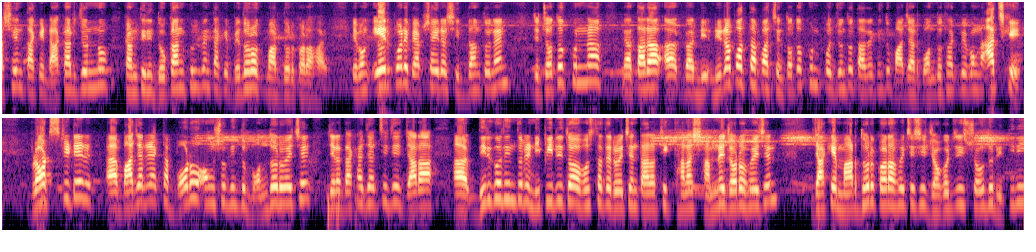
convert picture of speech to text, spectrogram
আসেন তাকে ডাকার জন্য, কারণ তিনি দোকান খুলবেন, তাকে বেদরক মারধর করা হয়। এবং এরপরে ব্যবসায়ীরা সিদ্ধান্ত নেন যে যতক্ষণ না তারা নিরাপত্তা পাচ্ছেন, ততক্ষণ পর্যন্ত তাদের কিন্তু বাজার বন্ধ থাকবে। এবং আজকে ব্রড স্ট্রিটের বাজারের একটা বড় অংশ কিন্তু বন্ধ রয়েছে, যেটা দেখা যাচ্ছে যে যারা দীর্ঘদিন ধরে নিপীড়িত অবস্থাতে রয়েছেন, তারা ঠিক থানার সামনে জড়ো হয়েছেন। যাকে মারধর করা হয়েছে সেই জগদীশ চৌধুরী, তিনি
